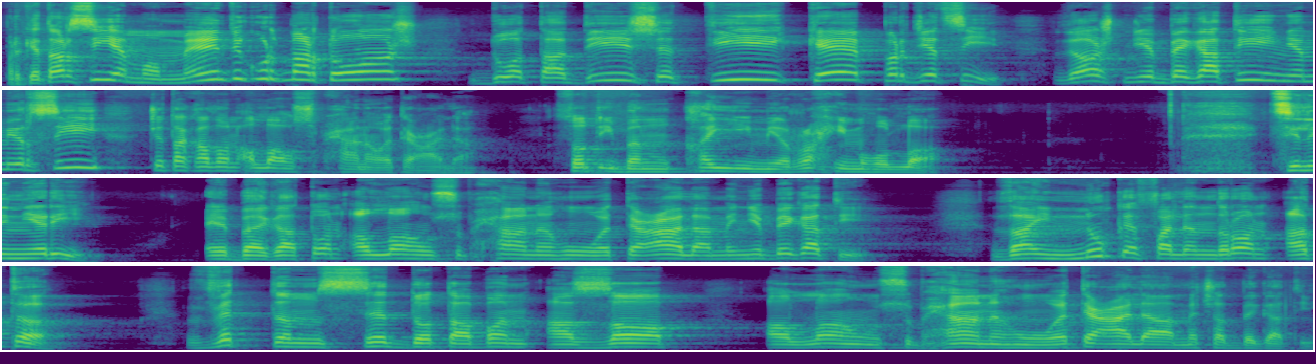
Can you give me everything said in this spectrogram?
Për këtë arsye, momenti kur të martohesh, duhet ta dish se ti ke përgjegjësi dhe është një begati, një mirësi që ta ka dhënë Allahu subhanahu wa taala. Thotë Ibn Kajimi rahimahullah. Cilin njeri e begaton Allahu subhanahu wa taala me një begati, dhe ai nuk e falëndron atë, vetëm se do ta bën azab Allahu subhanahu wa taala me çat begati.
